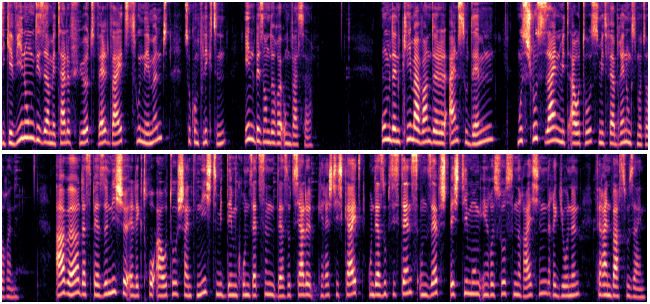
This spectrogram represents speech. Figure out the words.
Die Gewinnung dieser Metalle führt weltweit zunehmend zu Konflikten, insbesondere um Wasser. Um den Klimawandel einzudämmen, muss Schluss sein mit Autos mit Verbrennungsmotoren. Aber das persönliche Elektroauto scheint nicht mit den Grundsätzen der sozialen Gerechtigkeit und der Subsistenz und Selbstbestimmung in ressourcenreichen Regionen vereinbar zu sein.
